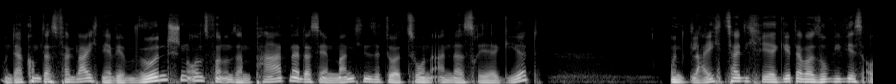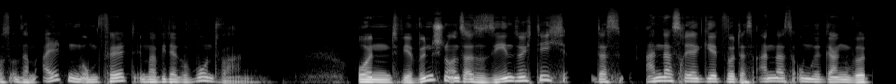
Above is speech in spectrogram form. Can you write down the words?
Und da kommt das Vergleichen her. Wir wünschen uns von unserem Partner, dass er in manchen Situationen anders reagiert. Und gleichzeitig reagiert aber so, wie wir es aus unserem alten Umfeld immer wieder gewohnt waren. Und wir wünschen uns also sehnsüchtig, dass anders reagiert wird, dass anders umgegangen wird.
